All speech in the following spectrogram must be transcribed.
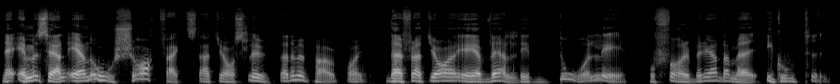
Nej, men sen en orsak faktiskt att jag slutade med powerpoint därför att jag är väldigt dålig på att förbereda mig i god tid.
